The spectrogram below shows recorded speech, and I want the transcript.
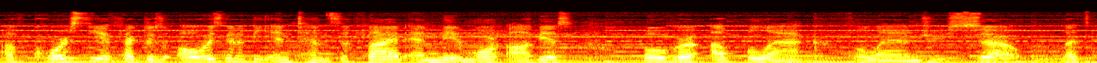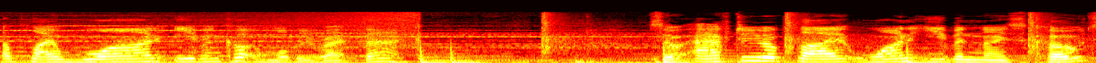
of course the effect is always going to be intensified and made more obvious over a black phalange. So let's apply one even coat and we'll be right back. So after you apply one even nice coat,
